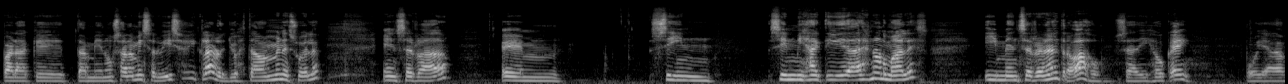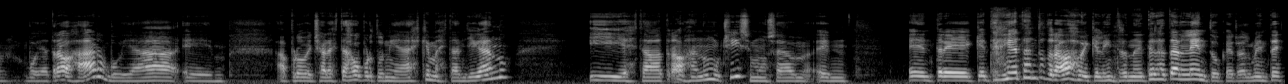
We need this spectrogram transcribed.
para que también usara mis servicios. Y claro, yo estaba en Venezuela, encerrada, em, sin, sin mis actividades normales y me encerré en el trabajo. O sea, dije, ok, voy a, voy a trabajar, voy a... Em, aprovechar estas oportunidades que me están llegando y estaba trabajando muchísimo, o sea, en, entre que tenía tanto trabajo y que el internet era tan lento que realmente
